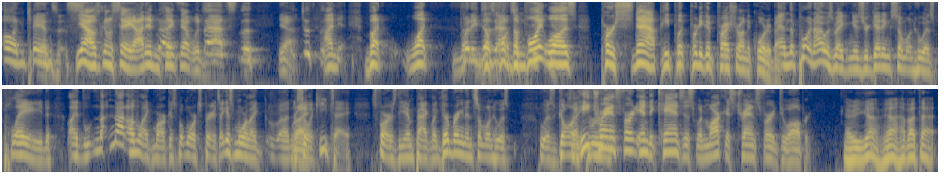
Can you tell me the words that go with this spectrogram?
on Kansas. Yeah, I was going to say I didn't think that would. That's the Yeah. just the- I, but what? The, But he does the, add po- the some- point was per snap, he put pretty good pressure on the quarterback. And the point I was making is you're getting someone who has played, like not, not unlike Marcus, but more experience. I guess more like uh, Nasila Right. Kite as far as the impact. Like they're bringing in someone who has who has gone. so he through- transferred into Kansas when Marcus transferred to Auburn. There you go. Yeah, how about that?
